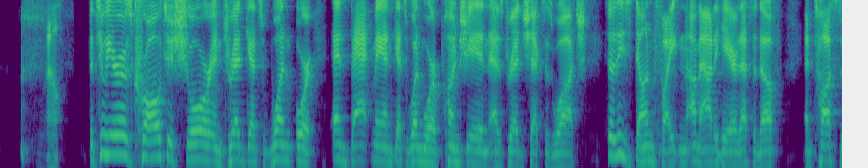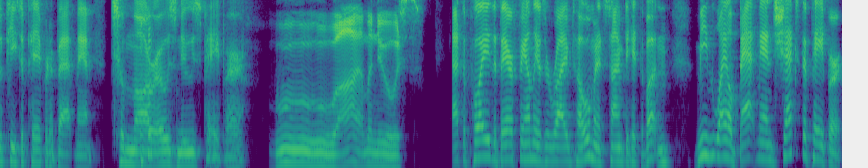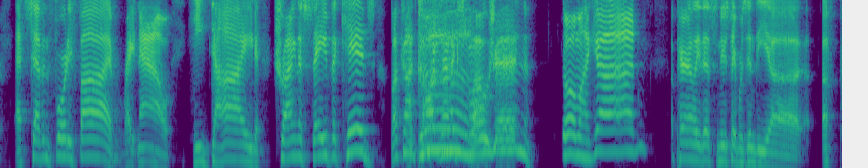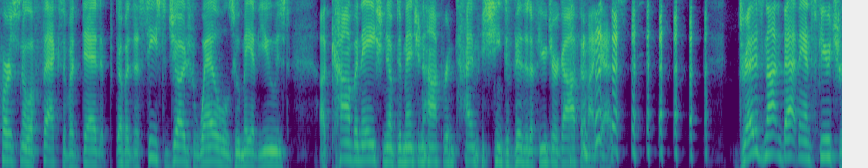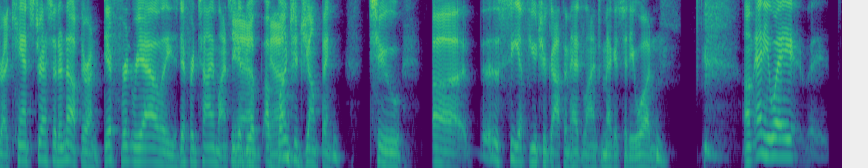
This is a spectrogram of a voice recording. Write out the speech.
Well, The two heroes crawl to shore, and Dredd gets one, or and Batman gets one more punch in as Dredd checks his watch. He says he's done fighting. I'm out of here. That's enough. And tosses a piece of paper to Batman. Tomorrow's newspaper. ooh, I'm a noose. At the play, the Bear family has arrived home and it's time to hit the button. Meanwhile, Batman checks the paper at 7:45 right now. He died trying to save the kids, but got caught in an explosion. Oh my god. Apparently, this newspaper newspaper's in the uh, of personal effects of a dead of a deceased Judge Wells who may have used a combination of dimension hopper and time machine to visit a future Gotham. I guess. Dredd is not in Batman's future. I can't stress it enough. They're on different realities, different timelines. So you Yeah, can do a, a yeah. bunch of jumping to uh, see a future Gotham headline from Mega City One. Um. Anyway,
